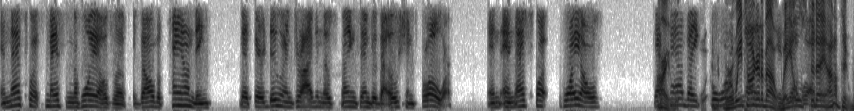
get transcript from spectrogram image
And that's what's messing the whales up is all the pounding that they're doing, driving those things into the ocean floor. And and that's what whales. That's All right. how they Were we talking about whales today? I don't think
